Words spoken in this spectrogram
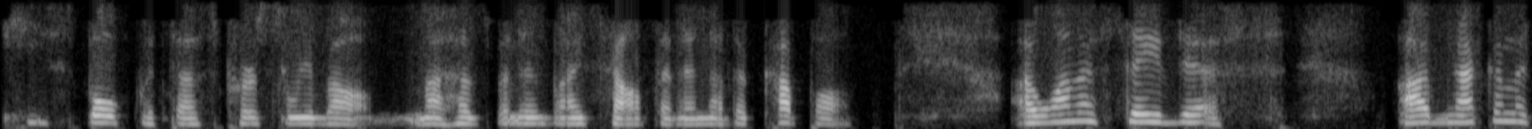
he spoke with us personally about my husband and myself and another couple i want to say this i'm not going to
